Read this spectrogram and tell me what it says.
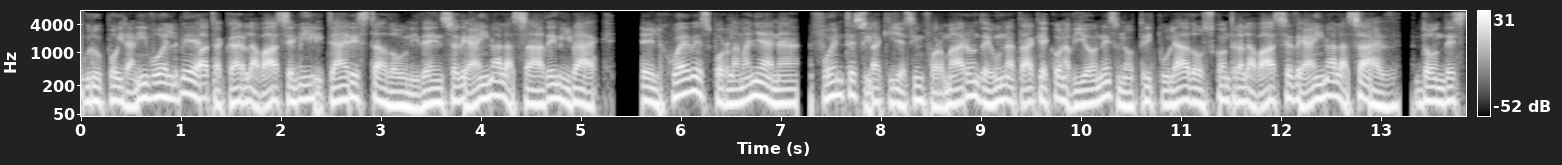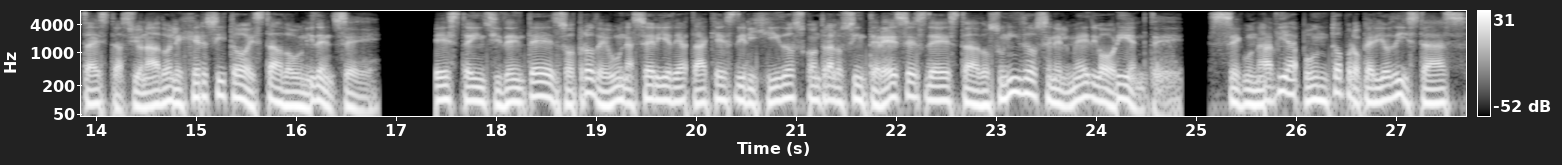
Un grupo iraní vuelve a atacar la base militar estadounidense de Ain al-Assad en Irak. El jueves por la mañana, fuentes iraquíes informaron de un ataque con aviones no tripulados contra la base de Ain al-Assad, donde está estacionado el ejército estadounidense. Este incidente es otro de una serie de ataques dirigidos contra los intereses de Estados Unidos en el Medio Oriente. Según Avia.pro periodistas,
